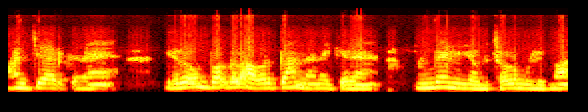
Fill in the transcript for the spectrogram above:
வாஞ்சியா இருக்கிறேன்? இரவும் பகலும் அவர் தான் நினைக்கிறேன். உண்மையா நீங்க அப்படி சொல்ல முடியுமா?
